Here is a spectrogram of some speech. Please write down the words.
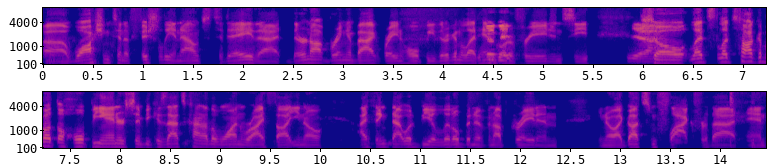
Uh, Washington officially announced today that they're not bringing back Braden Holtby. They're going to let him go to free agency. yeah. So let's let's talk about the Holtby Andersen because that's kind of the one where I thought, you know, I think that would be a little bit of an upgrade, and you know, I got some flack for that. And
